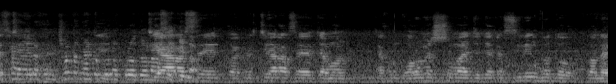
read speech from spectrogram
এছাড়া এরকম ছোটখাটো কোনো প্রয়োজন আছে চেয়ার আছে কয়েকটা চেয়ার আছে যেমন এখন গরমের সময় যদি একটা সিলিং হতো তাহলে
